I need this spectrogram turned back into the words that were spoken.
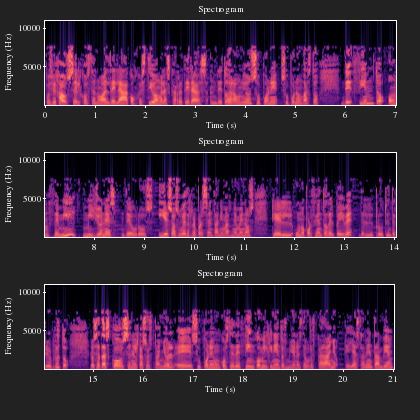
pues fijaos, el coste anual de la congestión en las carreteras de toda la Unión supone, supone un gasto de 111.000 millones de euros y eso a su vez representa ni más ni menos que el 1% del PIB, del Producto Interior Bruto. Los atascos en el caso español eh, suponen un coste de 5.500 millones de euros cada año, que ya está bien también,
